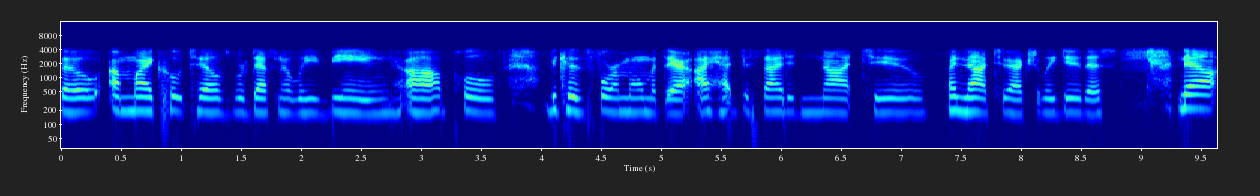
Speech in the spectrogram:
so um, my coattails were definitely being uh, pulled because for a moment there I had decided not to, uh, not to actually do this. Now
